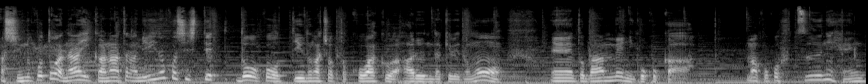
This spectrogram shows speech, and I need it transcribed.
まあ、死ぬことはないかな。ただ、右残ししてどうこうっていうのがちょっと怖くはあるんだけれども、えっ、ー、と、盤面に5個か。まあ、ここ普通に変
